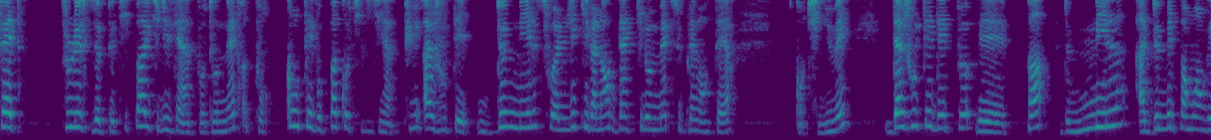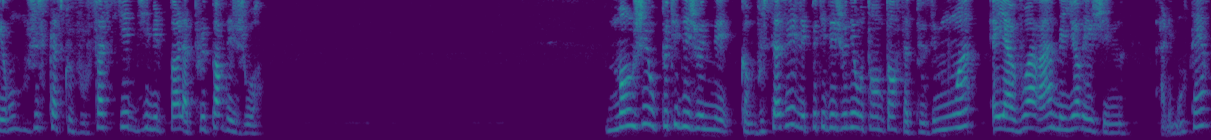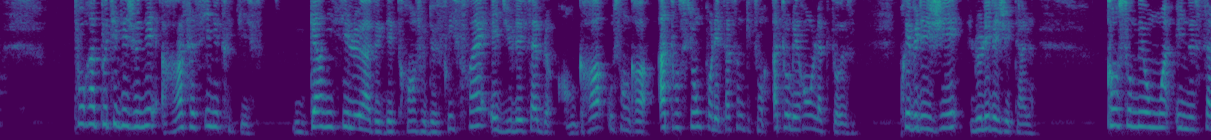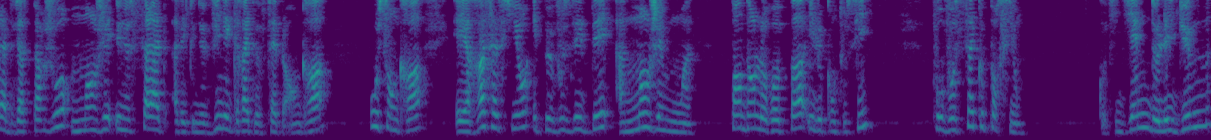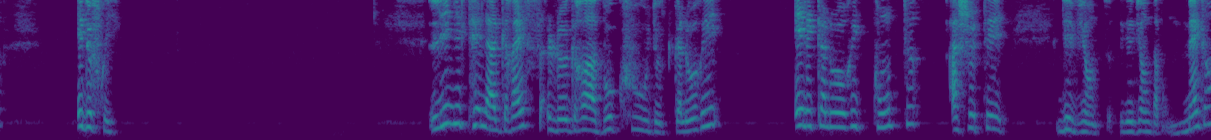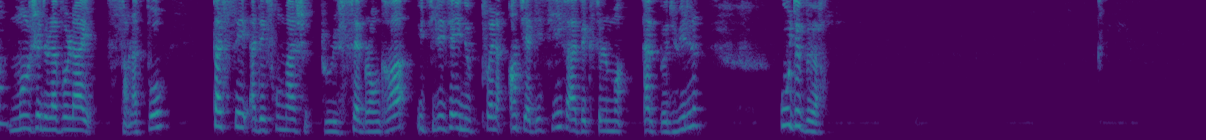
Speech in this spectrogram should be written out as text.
Faites plus de petits pas, utilisez un potomètre pour compter vos pas quotidiens, puis ajoutez 2000, soit l'équivalent d'un kilomètre supplémentaire. Continuez d'ajouter des, pas de 1000 à 2000 par mois environ jusqu'à ce que vous fassiez 10 000 pas la plupart des jours. Mangez au petit déjeuner. Comme vous savez, les petits déjeuners ont tendance à peser moins et à avoir un meilleur régime alimentaire pour un petit déjeuner rassasié nutritif. Garnissez-le avec des tranches de fruits frais et du lait faible en gras ou sans gras. Attention pour les personnes qui sont intolérants au lactose. Privilégiez le lait végétal. Consommez au moins une salade verte par jour. Mangez une salade avec une vinaigrette faible en gras ou sans gras et rassasiant et peut vous aider à manger moins. Pendant le repas, il le compte aussi pour vos 5 portions quotidienne de légumes et de fruits. Limitez la graisse, le gras a beaucoup de calories et les calories comptent. Achetez des viandes, des viandes maigres, mangez de la volaille sans la peau, passez à des fromages plus faibles en gras, utilisez une poêle antiadhésive avec seulement un peu d'huile ou de beurre.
